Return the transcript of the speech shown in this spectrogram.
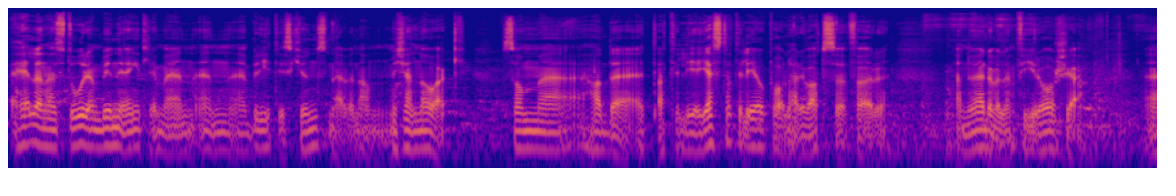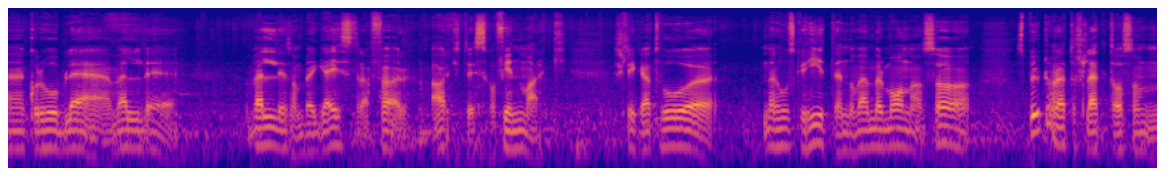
Hele denne historien begynner egentlig med en, en britisk kunstner ved navn Michelle Nowak, som eh, hadde et atelier, gjesteatelieropphold her i Vadsø for ja, nå er det vel en fire år siden. Eh, hvor hun ble veldig, veldig sånn begeistra for Arktis og Finnmark. Slik at hun, eh, når hun skulle hit en november måned, så spurte hun rett og slett oss om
